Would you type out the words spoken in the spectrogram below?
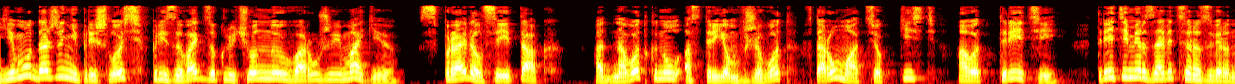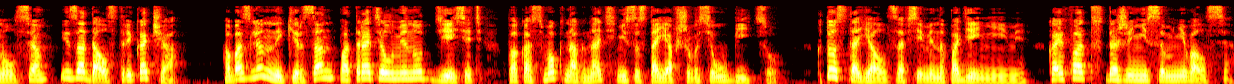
Ему даже не пришлось призывать заключенную в оружии магию. Справился и так. Одного ткнул острием в живот, второму отсек кисть, а вот третий... Третий мерзавец развернулся и задал стрекача. Обозленный Кирсан потратил минут десять, пока смог нагнать несостоявшегося убийцу. Кто стоял за всеми нападениями? Кайфат даже не сомневался.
